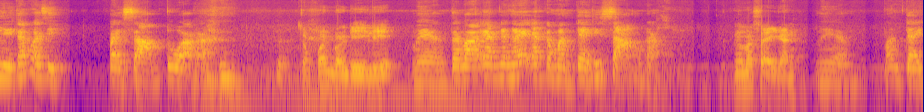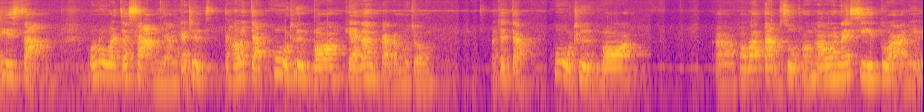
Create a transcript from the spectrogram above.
หลีจะค่อยสิไปสามตัวค่ะจงพ้นดวงดีอีหลิแมนแต่ว่าแอดยังไงแอดก็มั่นใจที่สามค่ะเรามาใส่กัน แมนมั่นใจที่สามไม่รู้ว่าจะสามอย่างจะถึกเขาจับคู่ถึกบอแค่นั้นค่ะท่านผู้ชมเขาจะจับคู่ถึกบออ่าเพราะว่าตามสูตรของเขาในสี่ตัวนี่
